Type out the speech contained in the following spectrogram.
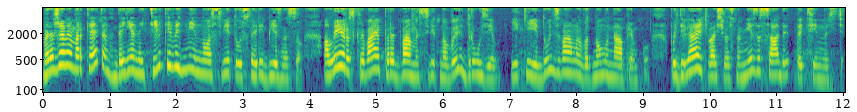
Мережевий маркетинг дає не тільки відмінну освіту у сфері бізнесу, але й розкриває перед вами світ нових друзів, які йдуть з вами в одному напрямку, поділяють ваші основні засади та цінності.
